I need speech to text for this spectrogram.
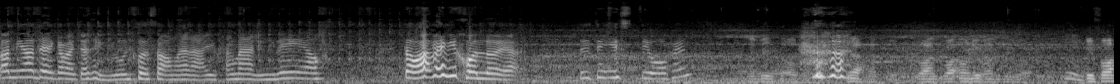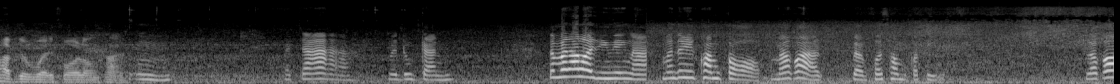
ตอนนี้เราเดินกำลังจะถึงรูนโคซองแล้วนะอยู่ข้างหน้านี้แล้วแต่ว่าไม่มีคนเลยอะ Do you think it's still open Maybe it's open. yeah, have to. One, one, only one people. อืม Before have to wait for a long time. อืมไปจ้าไปดูกัน แต่มันอร่อยจริงๆนะ มันจะมีความกรอบมากกว่าแบบโคซองปกติ แล้วก็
